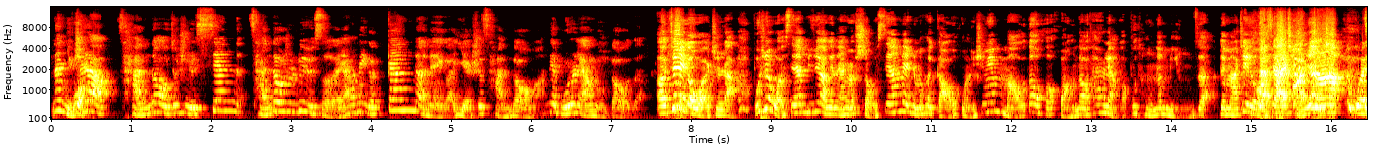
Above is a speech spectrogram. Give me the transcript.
那你知道蚕豆就是鲜的，蚕豆是绿色的，然后那个干的那个也是蚕豆吗？那不是两种豆子。哦，这个我知道，不是。我现在必须要跟大家说，首先为什么会搞混，是因为毛豆和黄豆它是两个不同的名字，对吗？这个我现在承认啊，我就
